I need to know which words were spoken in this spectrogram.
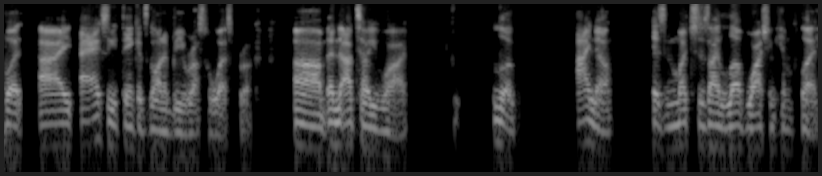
but I, I actually think it's going to be Russell Westbrook, um, and I'll tell you why. Look, I know as much as I love watching him play,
